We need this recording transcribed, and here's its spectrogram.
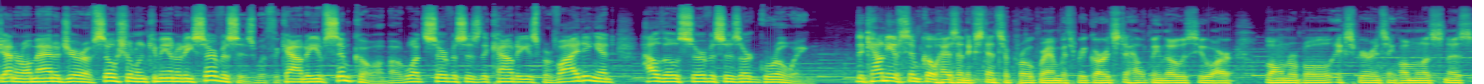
General Manager of Social and Community Services with the County of Simcoe, about what services the county is providing and how those services are growing. The County of Simcoe has an extensive program with regards to helping those who are vulnerable, experiencing homelessness,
